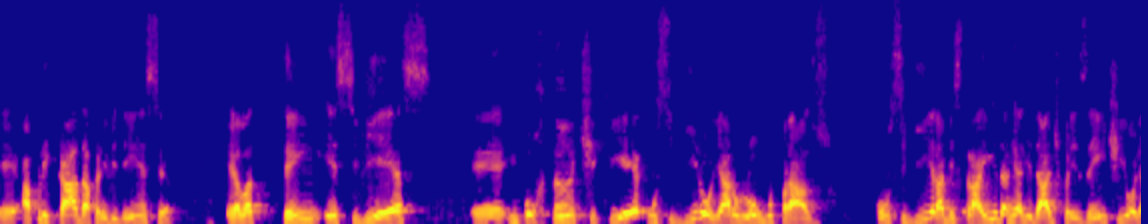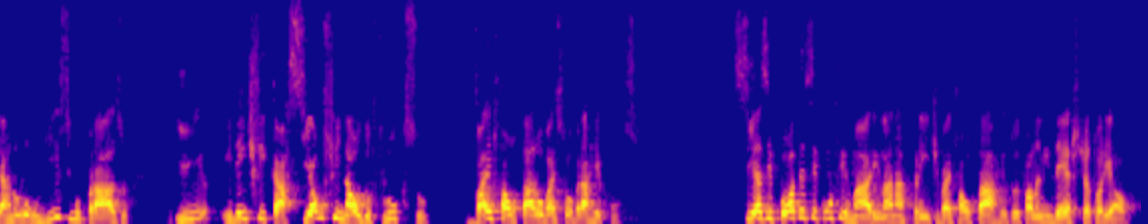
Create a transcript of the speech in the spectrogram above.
é, aplicada à previdência, ela tem esse viés é, importante que é conseguir olhar o longo prazo, conseguir abstrair da realidade presente e olhar no longuíssimo prazo e identificar se ao final do fluxo vai faltar ou vai sobrar recurso. Se as hipóteses se confirmarem lá na frente vai faltar, eu estou falando em déficit atorial.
